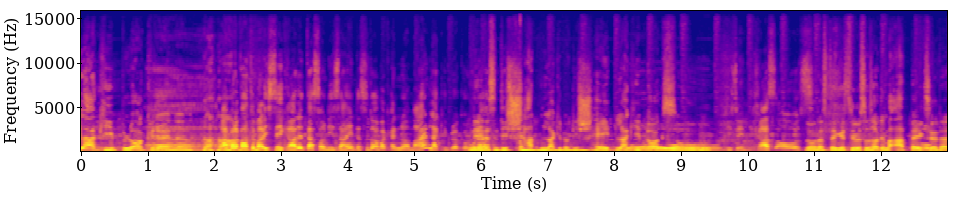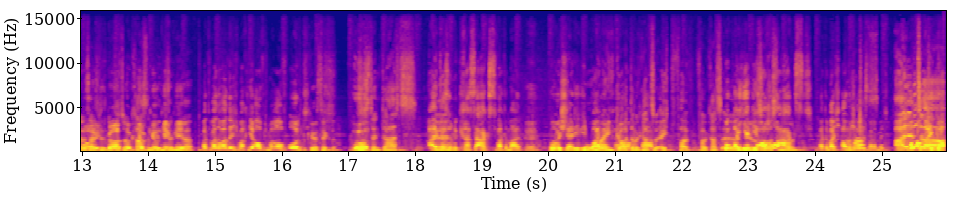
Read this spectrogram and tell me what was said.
im Lucky Block Rennen. Aber warte mal, ich sehe gerade, das soll die sein, das sind doch aber keine normalen Lucky Blöcke, oder? nee, das sind die Schatten Lucky Blocks, die Shade Lucky Blocks. Oh. Die sehen krass aus. So, und das Ding ist, wir müssen uns heute immer abwechseln, ne? Das heißt, wir sind auf so krassen Inseln hier. Warte, warte, warte, ich mach hier auf, ich mach auf. Und? Okay, was, denkst du- Oh. was ist denn das? Alter, Hä? so eine krasse Axt, warte mal. Guck mal, wie schnell die die Oh Bäume mein Gott, damit kannst du echt voll, voll krass Guck mal hier, die. Horroraxt. Warte mal, ich hau, ich hau mal damit. Alter! Oh mein Gott!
